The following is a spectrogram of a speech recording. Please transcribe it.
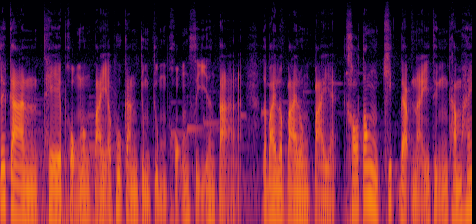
ด้วยการเทผงลงไปเอาผู้กันจุ่มๆผงสีต่างๆ ระบายระบายลงไปอะเขาต้องคิดแบบไหนถึงทำให้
